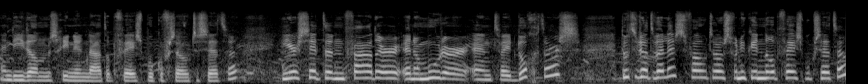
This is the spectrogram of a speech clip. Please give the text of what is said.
En die dan misschien inderdaad op Facebook of zo te zetten. Hier zit een vader en een moeder en twee dochters. Doet u dat wel eens, foto's van uw kinderen op Facebook zetten?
